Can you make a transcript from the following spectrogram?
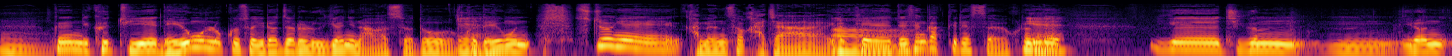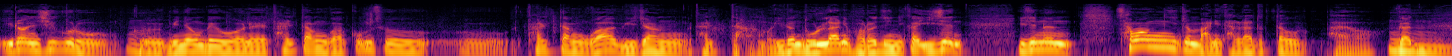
음. 그런데 그 뒤에 내용을 놓고서 이러저러 의견이 나왔어도 그 예. 그 내용은 수정해 가면서 가자 이렇게들 아. 생각들 했어요. 그런데 예. 이게 지금 음 이런 이런 식으로 그 음. 그 민영배 의원의 탈당과 꼼수 어, 탈당과 위장 탈당 뭐 이런 논란이 벌어지니까 이젠 이제는 상황이 좀 많이 달라졌다고 봐요. 그러니까 음.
